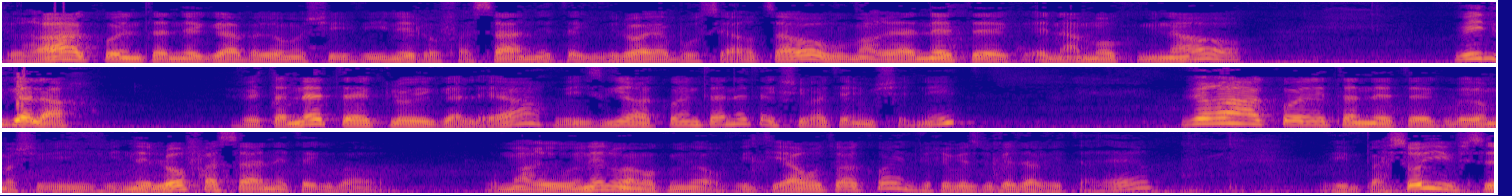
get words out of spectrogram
וראה הכהן את הנגע ביום השביעי, והנה לא פסע הנתק ולא היה בו שיער צהוב, ומראה הנתק אין עמוק מן האור, והתגלח. ואת הנתק לא יגלח, והסגיר הכהן את הנתק שבעת ימים שנית, וראה הכהן את הנתק ביום השביעי, והנה לא פסע הנתק באור. ומר יהוננו עמוק מן האור, ויתיאר אותו הכהן, וכיבס בגדיו וטהר. ואם פסו יפסה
